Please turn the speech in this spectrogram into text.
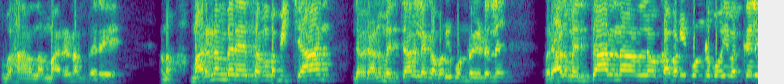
സുബ്ഹാനല്ലാഹ് മരണം വരെ. ആണോ? മരണം വരെ സംഭവിക്കാൻ അല്ല ഒരാൾ മരിച്ചാലല്ലേ കബറിൽ കൊണ്ടുപോയിടൽ ഒരാൾ മരിച്ചാലെന്നാണല്ലോ കബറിൽ കൊണ്ടുപോയി വെക്കൽ.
